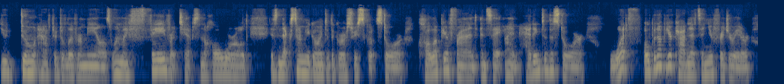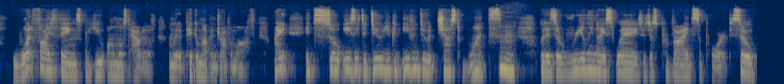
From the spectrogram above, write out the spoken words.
you don't have to deliver meals. One of my favorite tips in the whole world is next time you're going to the grocery store, call up your friend and say, I am heading to the store. What open up your cabinets and your refrigerator? What five things are you almost out of? I'm going to pick them up and drop them off, right? It's so easy to do. You can even do it just once, mm. but it's a really nice way to just provide support. So,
